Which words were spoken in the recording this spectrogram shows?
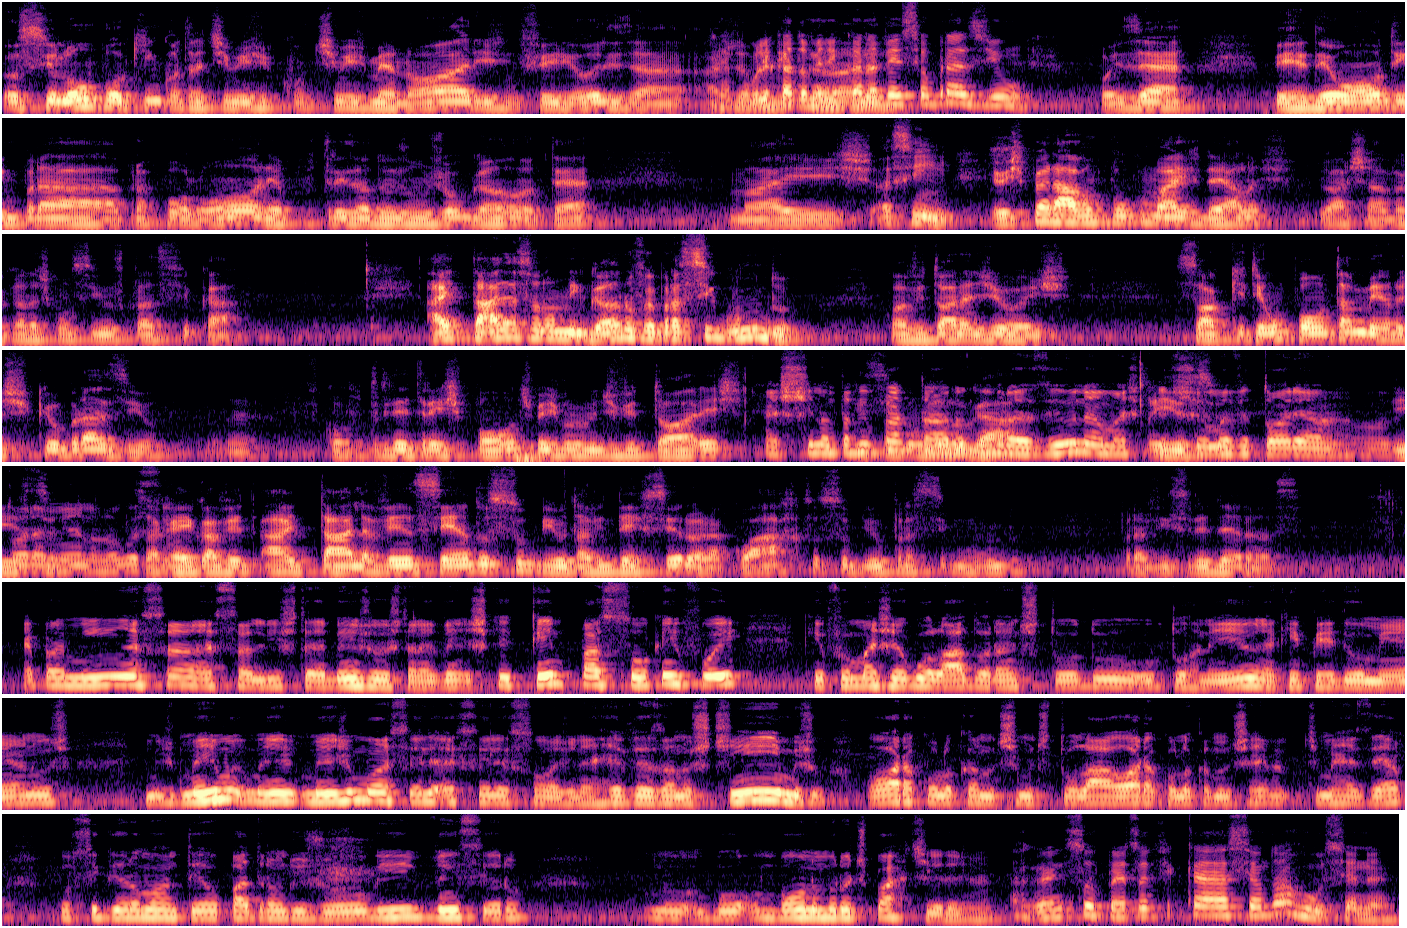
oscilou um pouquinho contra times, com times menores, inferiores a, A República Dominicana venceu o Brasil. Pois é, perdeu ontem para a Polônia por 3 a 2 um jogão até. Mas, assim, eu esperava um pouco mais delas. Eu achava que elas conseguiam se classificar. A Itália, se eu não me engano, foi para segundo com a vitória de hoje. Só que tem um ponto a menos que o Brasil. Né? Ficou com 33 pontos, mesmo número de vitórias. A China estava empatada com o Brasil, né? Mas que Isso. tinha uma vitória, uma vitória Isso. menos. Algo Só assim. que aí com a, a Itália vencendo, subiu. Estava em terceiro, era quarto, subiu para segundo, para vice-liderança. É para mim essa, essa lista é bem justa, né? Acho que quem passou, quem foi, quem foi mais regular durante todo o torneio, né? Quem perdeu menos, mesmo, mesmo as seleções, né? Revezando os times, hora colocando o time titular, hora colocando o time reserva, conseguiram manter o padrão de jogo e venceram um bom número de partidas, né? A grande surpresa fica sendo a Rússia, né?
